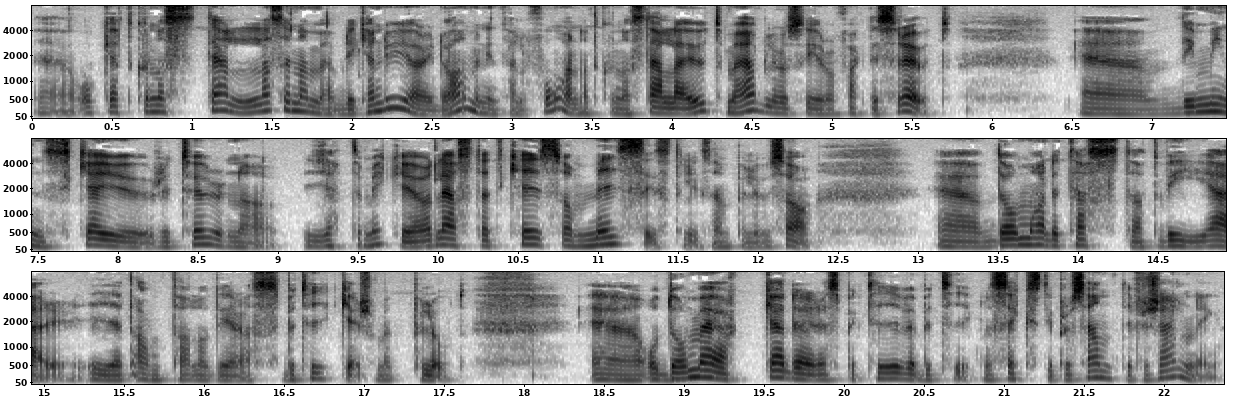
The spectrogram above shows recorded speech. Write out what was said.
Eh, och att kunna ställa sina möbler, det kan du göra idag med din telefon, att kunna ställa ut möbler och se hur de faktiskt ser ut. Eh, det minskar ju returerna jättemycket. Jag läste ett case om Macy's till exempel i USA. Eh, de hade testat VR i ett antal av deras butiker som ett pilot. Eh, och de ökade respektive butik med 60% i försäljning.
